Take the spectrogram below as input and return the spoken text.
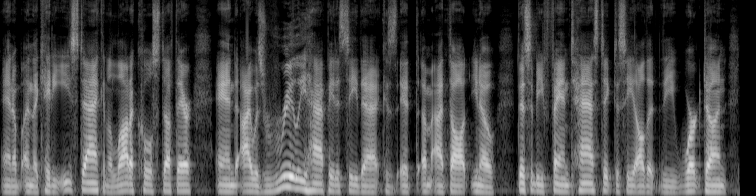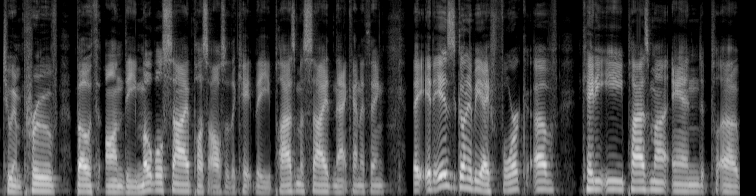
and, and the KDE stack, and a lot of cool stuff there. And I was really happy to see that because it, um, I thought, you know, this would be fantastic to see all the, the work done to improve both on the mobile side, plus also the K, the Plasma side and that kind of thing. It is going to be a fork of KDE Plasma and uh,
